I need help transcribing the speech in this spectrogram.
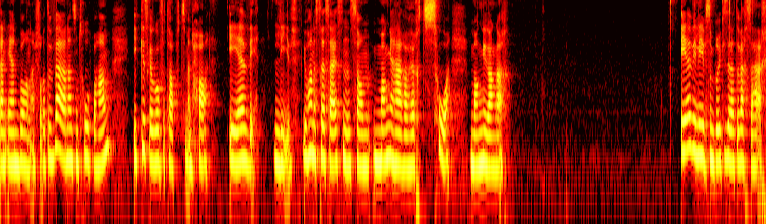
den enbårne, for at hver den som tror på ham, ikke skal gå fortapt, men ha evig liv. Johannes 3, 16, som mange her har hørt så mange ganger. Evig liv som brukes i dette verset, her,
